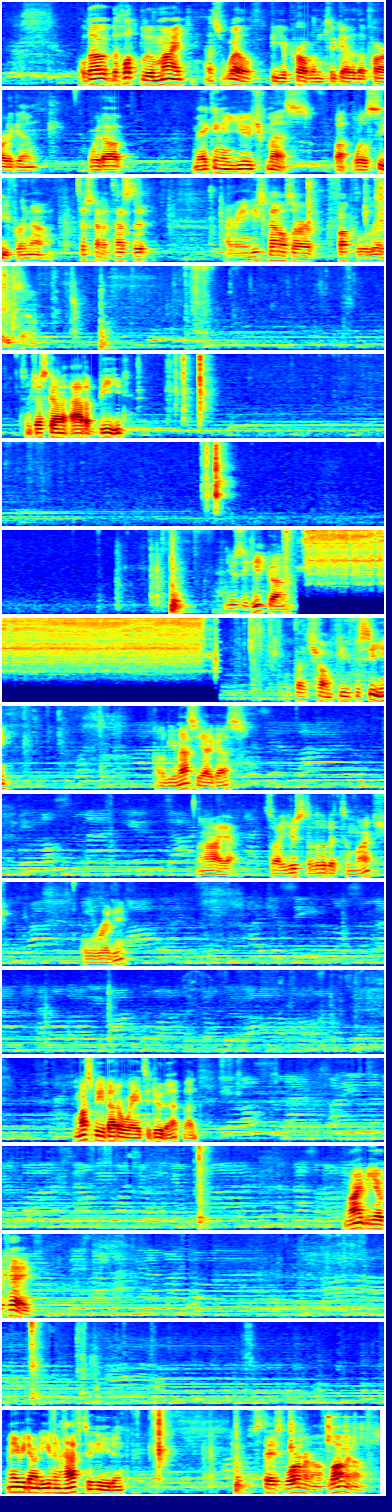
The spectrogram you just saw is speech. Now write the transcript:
Although the hot glue might as well be a problem to get it apart again without making a huge mess. But we'll see for now. Just gonna test it. I mean, these panels are fucked already, so... So I'm just gonna add a bead. Use a heat gun. Touch on PVC. Gonna be messy, I guess. Ah, yeah. So I used a little bit too much already. Must be a better way to do that, but... Might be okay. Maybe don't even have to heat it stays warm enough, long enough.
